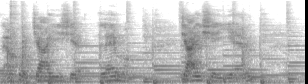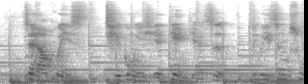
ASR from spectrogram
然后加一些 lemon，加一些盐，这样会提供一些电解质、维生素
